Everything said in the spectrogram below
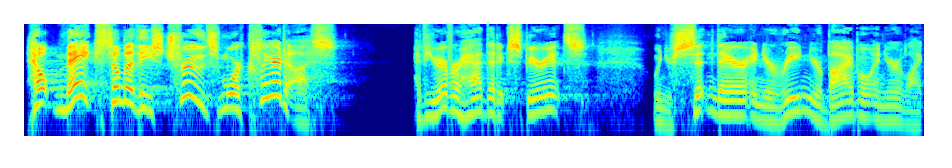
help make some of these truths more clear to us. Have you ever had that experience when you're sitting there and you're reading your Bible and you're like,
